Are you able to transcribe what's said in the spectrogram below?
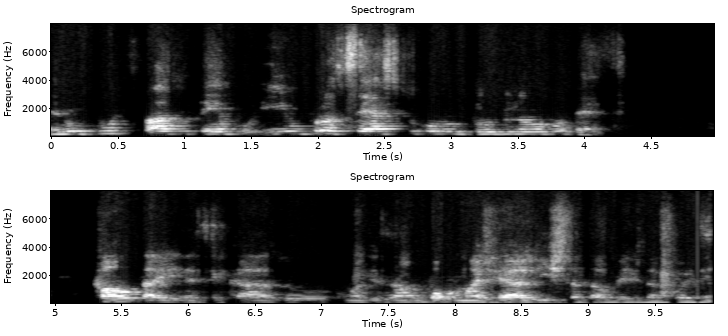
é, num curto espaço de tempo e o processo como um todo não acontece falta aí, nesse caso, uma visão um pouco mais realista, talvez, da coisa.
